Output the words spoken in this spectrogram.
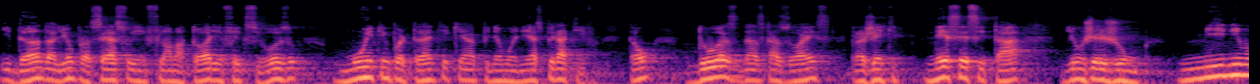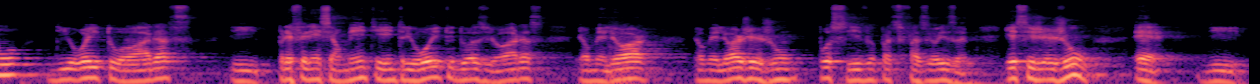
e dando ali um processo inflamatório, infeccioso muito importante, que é a pneumonia aspirativa. Então, duas das razões para a gente necessitar de um jejum mínimo de 8 horas e preferencialmente entre 8 e 12 horas é o melhor é o melhor jejum possível para se fazer o exame. Esse jejum é de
